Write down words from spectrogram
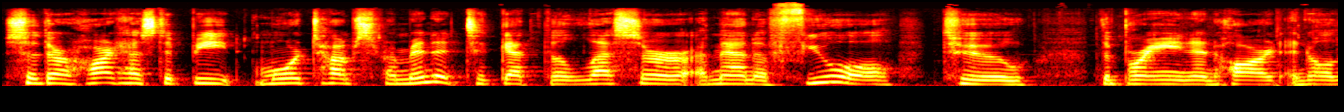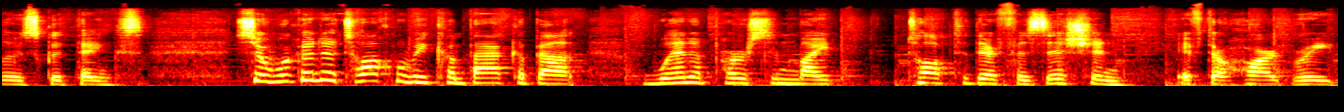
so their heart has to beat more times per minute to get the lesser amount of fuel to the brain and heart and all those good things. So we're going to talk when we come back about when a person might talk to their physician if their heart rate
